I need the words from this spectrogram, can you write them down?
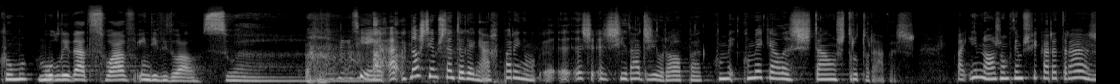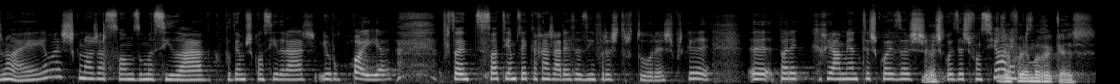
Como? Mobilidade suave individual. Suave. Sim, nós temos tanto a ganhar. Reparem, as, as cidades da Europa, como é, como é que elas estão estruturadas? Pá, E nós não podemos ficar atrás, não é? Eu acho que nós já somos uma cidade que podemos considerar europeia. Portanto, só temos é que arranjar essas infraestruturas porque, eh, para que realmente as coisas, as coisas funcionem. Já foi a Marrakech?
